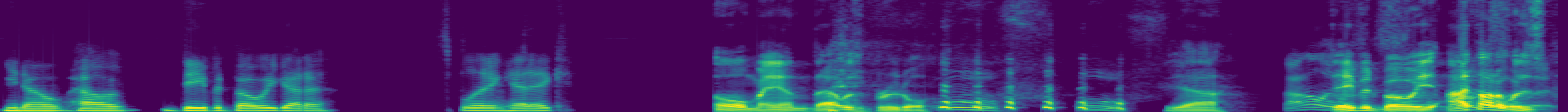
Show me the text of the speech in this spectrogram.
you know how David Bowie got a splitting headache. Oh man, that was brutal. oof oof yeah. not only David was his Bowie, I thought it was- split-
